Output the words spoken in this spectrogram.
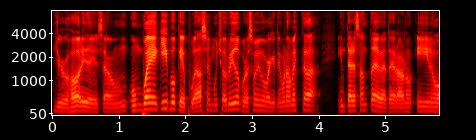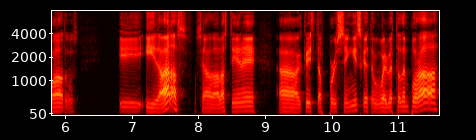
Drew Holiday, o sea, un, un buen equipo que puede hacer mucho ruido por eso mismo, porque tiene una mezcla interesante de veteranos y novatos. Y, y Dallas, o sea, Dallas tiene a Kristaps Porzingis que te vuelve esta temporada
